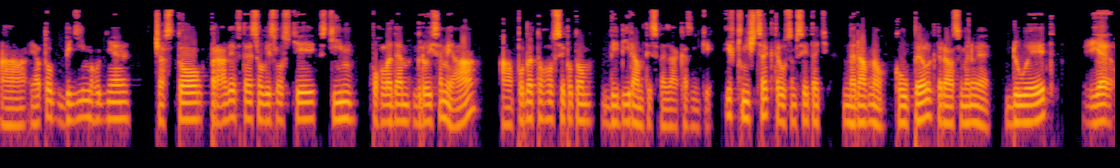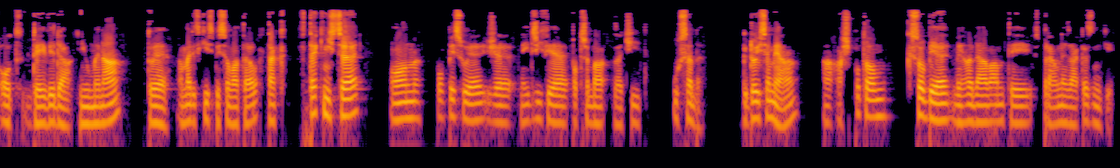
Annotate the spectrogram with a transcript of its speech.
A já to vidím hodně často právě v té souvislosti s tím pohledem, kdo jsem já a podle toho si potom vybírám ty své zákazníky. I v knížce, kterou jsem si teď nedávno koupil, která se jmenuje Do It, je od Davida Newmana, to je americký spisovatel, tak v té knížce on popisuje, že nejdřív je potřeba začít u sebe. Kdo jsem já? A až potom k sobě vyhledávám ty správné zákazníky.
